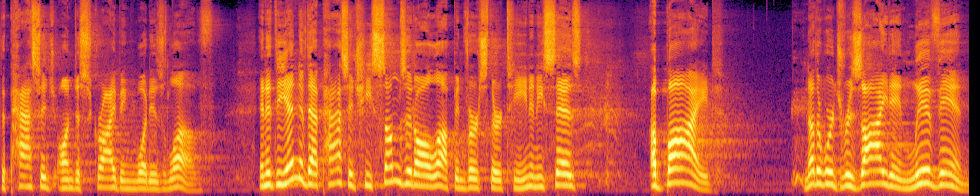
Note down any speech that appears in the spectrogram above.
the passage on describing what is love. And at the end of that passage, he sums it all up in verse 13 and he says, Abide. In other words, reside in, live in,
